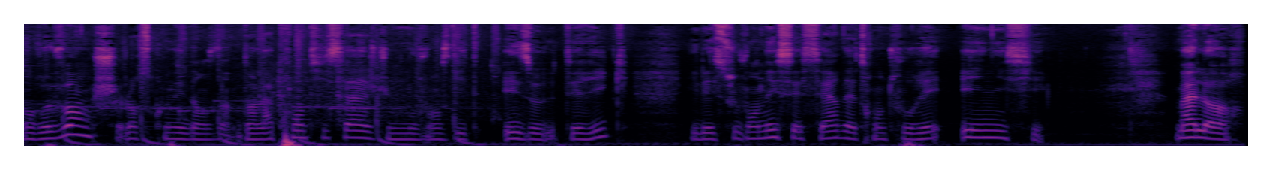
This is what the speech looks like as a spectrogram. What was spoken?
En revanche, lorsqu'on est dans, l'apprentissage d'une mouvance dite ésotérique, il est souvent nécessaire d'être entouré et initié. Mais alors,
